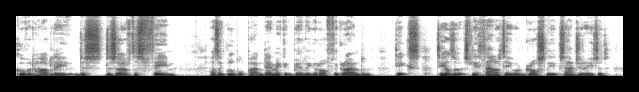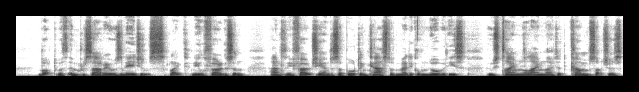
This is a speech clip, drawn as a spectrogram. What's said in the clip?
COVID hardly des- deserves this fame. As a global pandemic, it barely got off the ground, and takes tales of its lethality were grossly exaggerated. But with impresarios and agents like Neil Ferguson, Anthony Fauci, and a supporting cast of medical nobodies whose time in the limelight had come, such as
